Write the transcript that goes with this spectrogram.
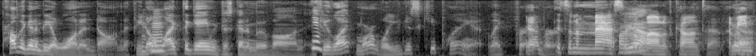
probably going to be a one and done. If you don't mm-hmm. like the game, you're just going to move on. If you like Marvel, you just keep playing it like Yeah, forever. It's a massive Oh, yeah. amount of content. I mean,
